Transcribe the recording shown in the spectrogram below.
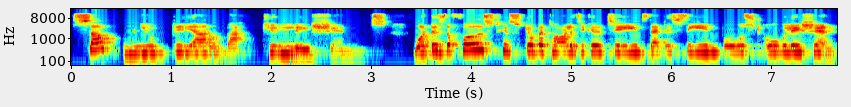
subnuclear vacuolations. What is the first histopathological change that is seen post-ovulation?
